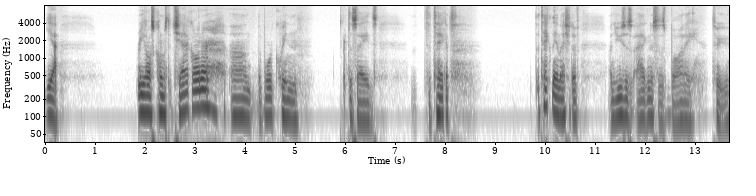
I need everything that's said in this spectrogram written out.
yeah. Rios comes to check on her, and the Borg Queen decides to take it to take the initiative and uses Agnes's body to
